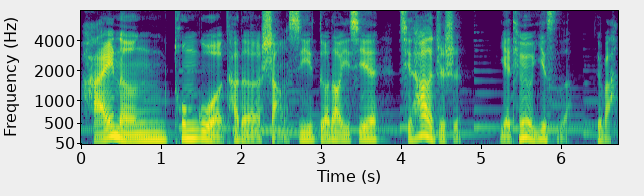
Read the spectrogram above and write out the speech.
还能通过他的赏析得到一些。其他的知识也挺有意思的，对吧？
